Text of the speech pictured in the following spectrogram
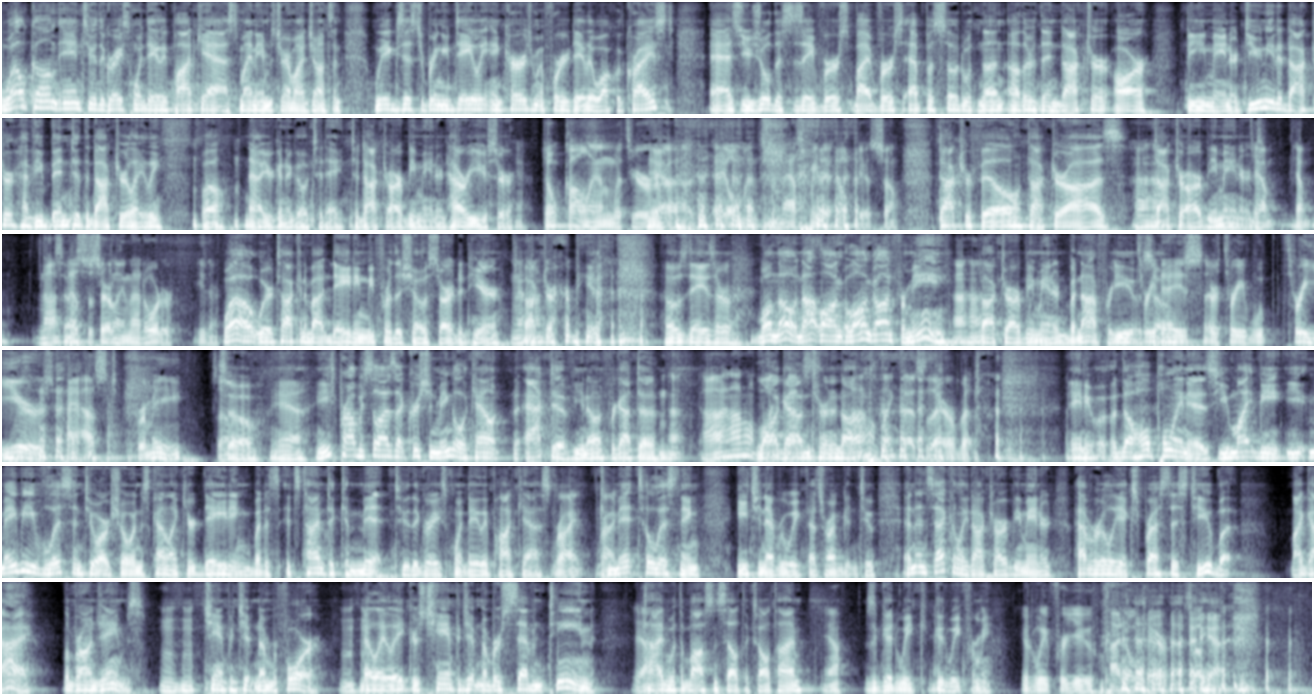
Welcome into the Grace Point Daily Podcast. My name is Jeremiah Johnson. We exist to bring you daily encouragement for your daily walk with Christ. As usual, this is a verse by verse episode with none other than Dr. R. B. Maynard. Do you need a doctor? Have you been to the doctor lately? Well, now you're going to go today to Dr. R. B. Maynard. How are you, sir? Yeah. Don't call in with your Yeah. uh, ailments and ask me to help you. So, Dr. Phil, Dr. Oz, Dr. R. B. Maynard. yep, yep. Not necessarily in that order either. Well, we were talking about dating before the show started here, Uh-huh. Dr. RB. Those days are well, no, not long, long gone for me, Dr. RB Maynard, but not for you. Uh-huh. Three so, days or three three years passed for me. So, So yeah, he probably still has that Christian Mingle account active, you know, and forgot to. I, I don't Log out and turn it off. I don't think that's there, but Anyway, the whole point is you might be you, maybe you've listened to our show and it's kind of like you're dating, but it's it's time to commit to the Grace Point Daily podcast. Right, right. Commit to listening each and every week. That's where I'm getting to. And then secondly, Dr. RB Maynard, haven't really expressed this to you, but my guy, LeBron James, Mm-hmm. championship number 4 LA Lakers championship number 17, Yeah. tied with the Boston Celtics all time. yeah, It was a good week. Good week for me. good week for you. I don't care. So Yeah.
